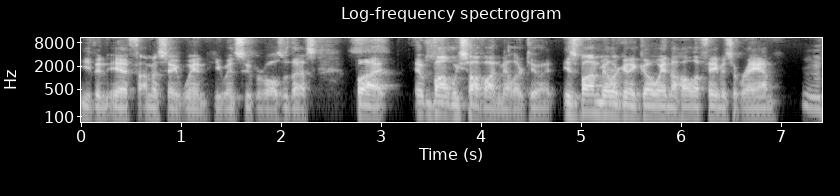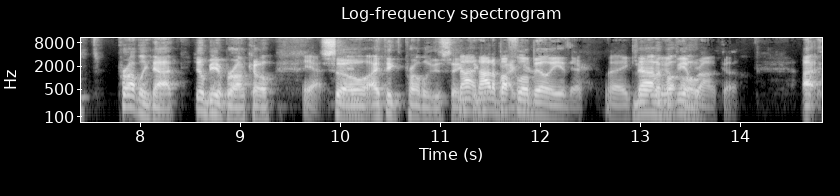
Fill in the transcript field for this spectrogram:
even if I'm going to say when he wins Super Bowls with us. But Von, we saw Von Miller do it. Is Von Miller going to go in the Hall of Fame as a Ram? Hmm, probably not. He'll be a Bronco. Yeah. So I think probably the same. Not not a Buffalo Bill either. Like not he'll, a, he'll be a Bronco. I,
